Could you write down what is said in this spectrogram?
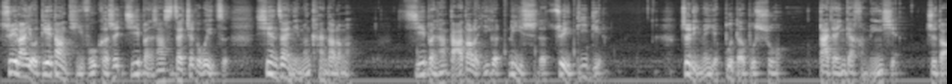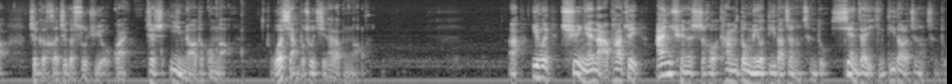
虽然有跌宕起伏，可是基本上是在这个位置。现在你们看到了吗？基本上达到了一个历史的最低点。这里面也不得不说，大家应该很明显知道，这个和这个数据有关，这是疫苗的功劳。我想不出其他的功劳了。啊，因为去年哪怕最安全的时候，他们都没有低到这种程度，现在已经低到了这种程度。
